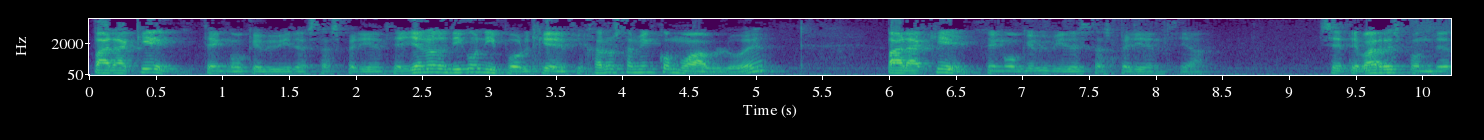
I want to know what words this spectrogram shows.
¿Para qué tengo que vivir esta experiencia? Ya no digo ni por qué. Fijaros también cómo hablo, ¿eh? ¿Para qué tengo que vivir esta experiencia? Se te va a responder,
